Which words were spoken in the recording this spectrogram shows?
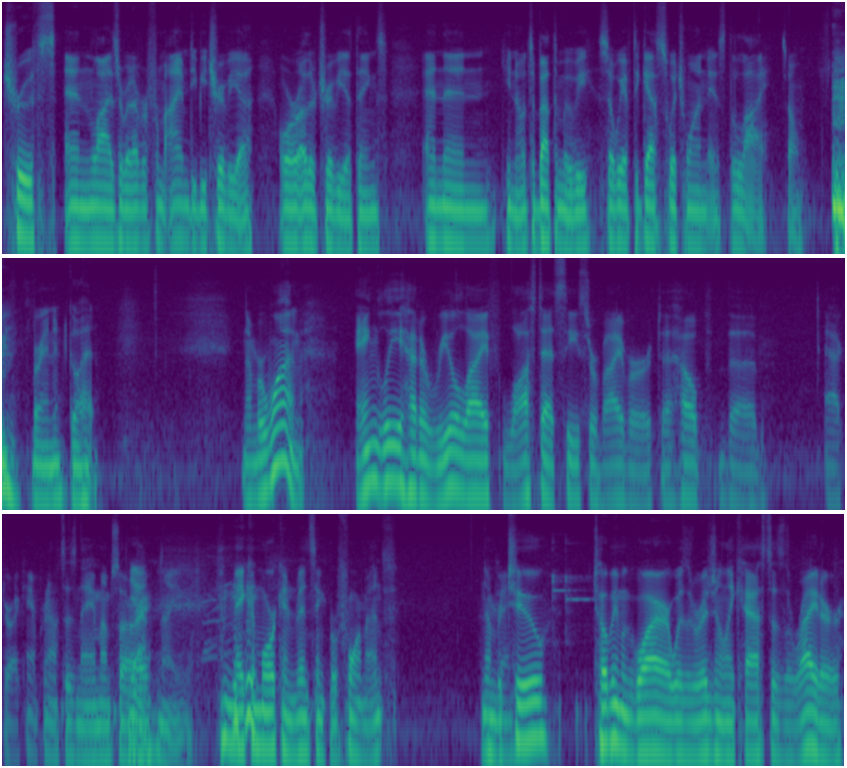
truths and lies or whatever from IMDb trivia or other trivia things, and then you know it's about the movie, so we have to guess which one is the lie. So, Brandon, go ahead. Number one, Ang Lee had a real life Lost at Sea survivor to help the actor, I can't pronounce his name, I'm sorry, Yeah, no, make a more convincing performance. Number Okay. two, Tobey Maguire was originally cast as the writer,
